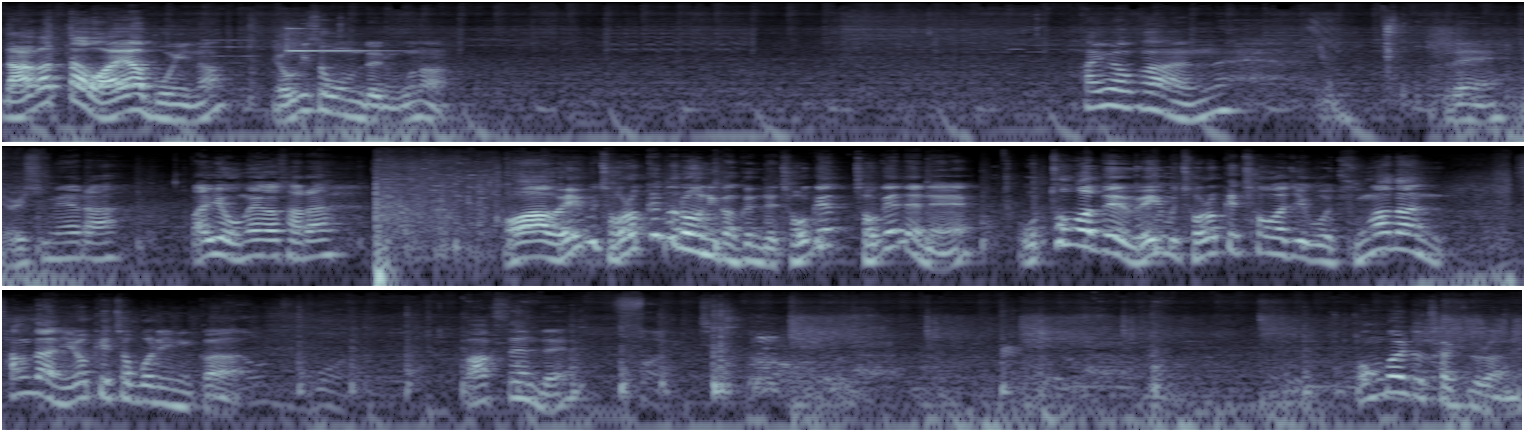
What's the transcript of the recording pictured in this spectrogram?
나갔다 와야 보이나? 여기서 보면 되는구나. 하여간 그래 열심히 해라. 빨리 오메가 가라 와 웨이브 저렇게 들어오니까 근데 저게 저게 되네. 오토가 돼. 웨이브 저렇게 쳐가지고 중하단 상단 이렇게 쳐버리니까 빡센데? 뻥발도 찰 줄 아네.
